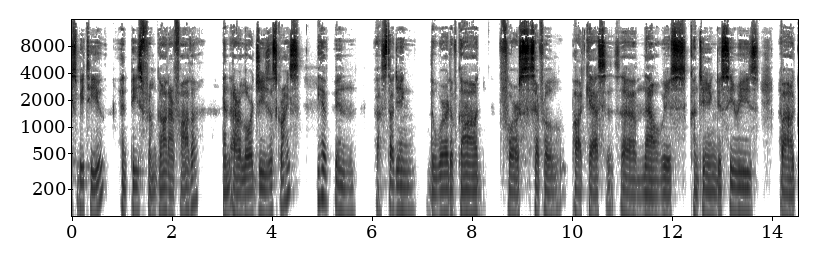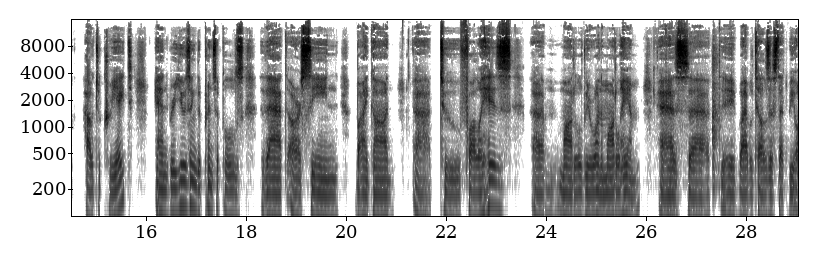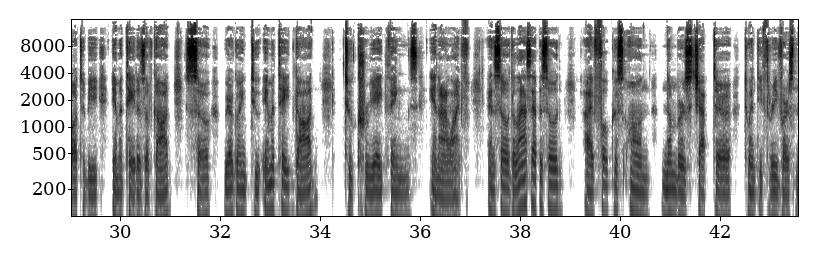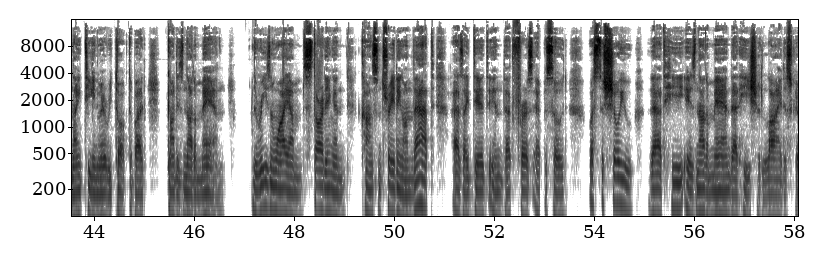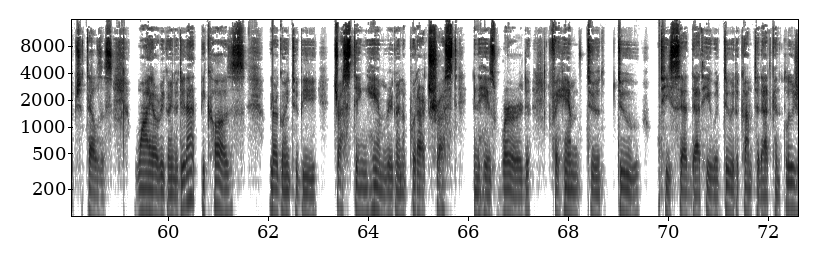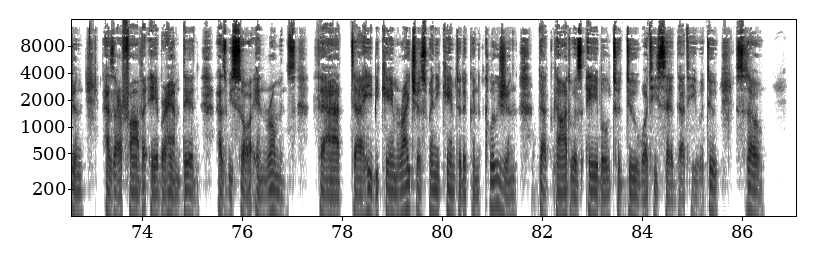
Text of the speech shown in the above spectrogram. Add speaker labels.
Speaker 1: Grace be to you and peace from God our Father and our Lord Jesus Christ. We have been uh, studying the Word of God for several podcasts. Um, now we're continuing this series about how to create, and we're using the principles that are seen by God uh, to follow His um, model. We want to model Him as uh, the Bible tells us that we ought to be imitators of God. So we are going to imitate God to create things in our life. And so the last episode, I focus on Numbers chapter 23 verse 19, where we talked about God is not a man. The reason why I'm starting and concentrating on that, as I did in that first episode, was to show you that he is not a man that he should lie, the scripture tells us. Why are we going to do that? Because we are going to be trusting him. We're going to put our trust in his word for him to do he said that he would do to come to that conclusion as our father Abraham did, as we saw in Romans, that uh, he became righteous when he came to the conclusion that God was able to do what he said that he would do. So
